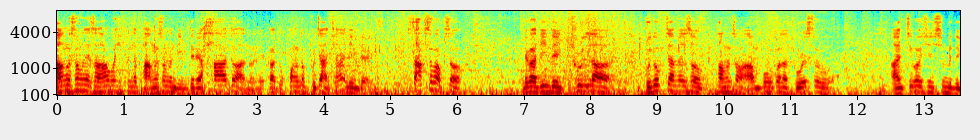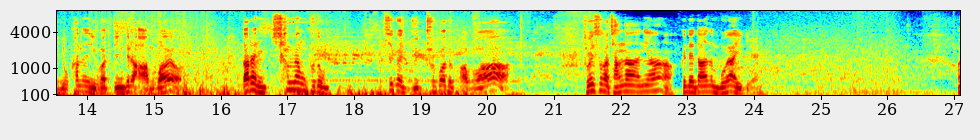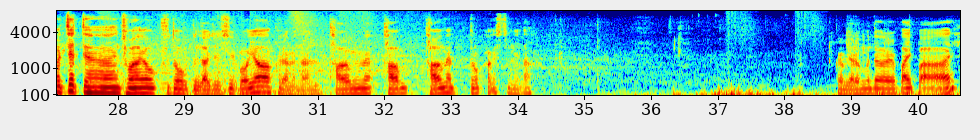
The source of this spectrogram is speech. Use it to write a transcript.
방송에서 하고 싶은데 방송은 님들이 하도 안 오니까? 녹방도 보지 않잖아 님들. 싹수가 없어. 내가 님들 졸라 구독자면서 방송 안 보거나 조회수 안 찍어주신 분들 욕하는 이유가 님들을 안 봐요. 다른 천명 구독 찍은 유튜버들 봐봐 조회수가 장난 아니야. 근데 나는 뭐야 이게. 어쨌든 좋아요, 구독 눌러주시고요. 그러면은 다음에 다음 다음에 뵙도록 하겠습니다. 그럼 여러분들 빠이빠이.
